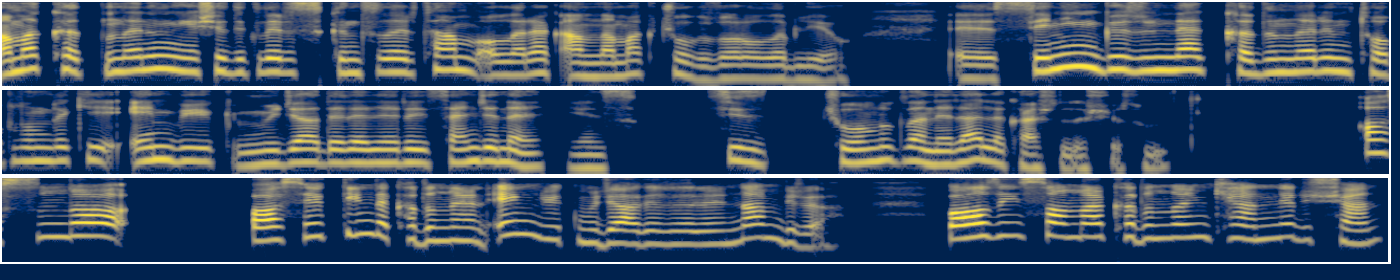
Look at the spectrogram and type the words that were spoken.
Ama kadınların yaşadıkları sıkıntıları tam olarak anlamak çok zor olabiliyor. Eee, senin gözünden kadınların toplumdaki en büyük mücadeleleri sence ne Yens? Siz çoğunlukla nelerle karşılaşıyorsunuz? Aslında bahsettiğim de kadınların en büyük mücadelelerinden biri. Bazı insanlar kadınların kendine düşen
